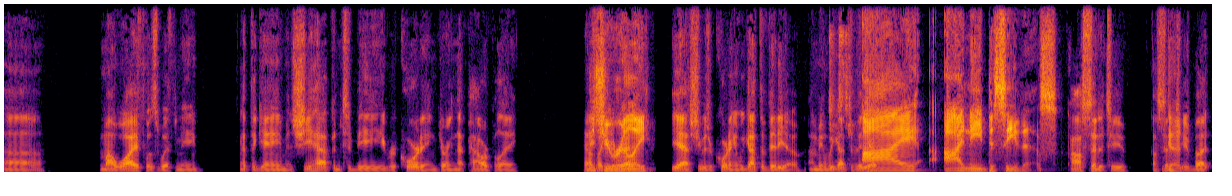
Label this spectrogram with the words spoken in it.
uh my wife was with me at the game and she happened to be recording during that power play. Did like, she really? Yeah, she was recording it. We got the video. I mean, we got the video. I I need to see this. I'll send it to you. I'll send Good. it to you. But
